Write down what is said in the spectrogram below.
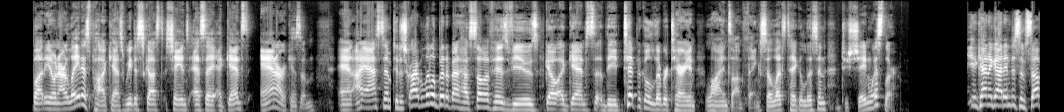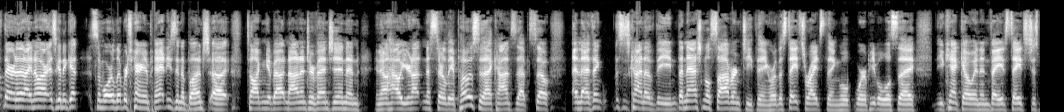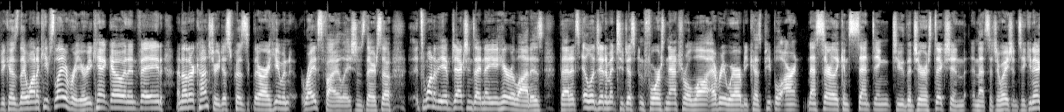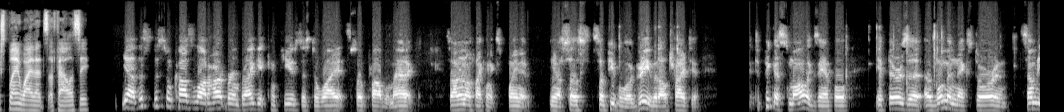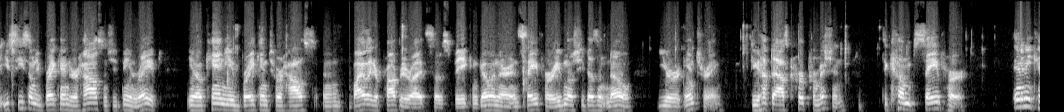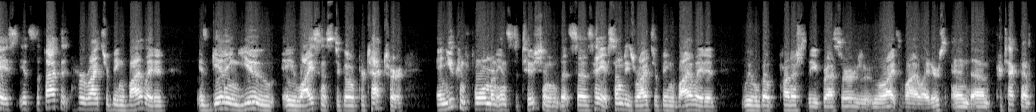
But you know, in our latest podcast, we discussed Shane's essay against anarchism, and I asked him to describe a little bit about how some of his views go against the typical libertarian lines on things. So let's take a listen to Shane Whistler. You kind of got into some stuff there that I know is going to get some more libertarian panties in a bunch, uh, talking about non-intervention and, you know, how you're not necessarily opposed to that concept. So, and I think this is kind of the, the national sovereignty thing or the states' rights thing where people will say you can't go and invade states just because they want to keep slavery or you can't go and invade another country just because there are human rights violations there. So it's one of the objections I know you hear a lot is that it's illegitimate to just enforce natural law everywhere because people aren't necessarily consenting to the jurisdiction in that situation. So can you explain why that's a fallacy? Yeah, this this one causes a lot of heartburn, but I get confused as to why it's so problematic. So I don't know if I can explain it you know, so so people will agree, but I'll try to. To pick a small example, if there's a, a woman next door and somebody you see somebody break into her house and she's being raped, you know, can you break into her house and violate her property rights, so to speak, and go in there and save her, even though she doesn't know you're entering? You have to ask her permission to come save her? In any case, it's the fact that her rights are being violated is giving you a license to go protect her. And you can form an institution that says, hey, if somebody's rights are being violated, we will go punish the aggressors or the rights violators and um, protect them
